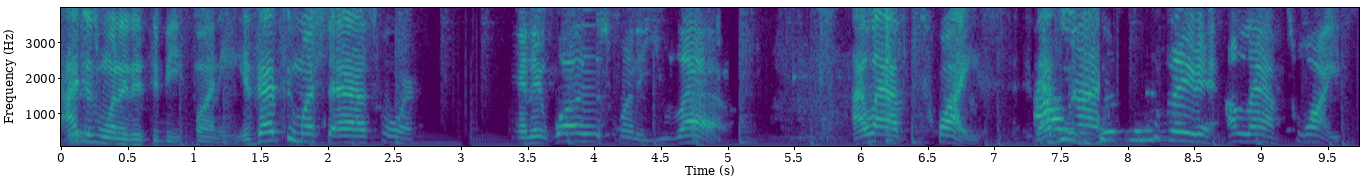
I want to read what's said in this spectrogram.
I just wanted it to be funny. Is that too much to ask for? And it was funny. You laughed. I laughed twice. I That's was not, just gonna say that. I laughed twice.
